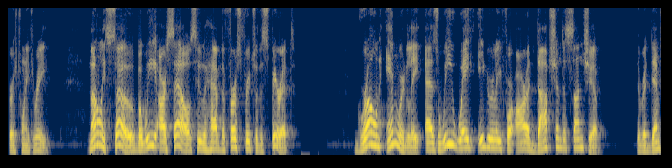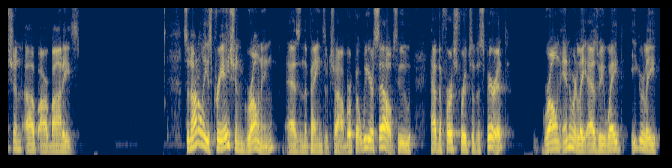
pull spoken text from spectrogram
Verse 23 Not only so, but we ourselves who have the first fruits of the Spirit groan inwardly as we wait eagerly for our adoption to sonship, the redemption of our bodies. So not only is creation groaning, as in the pains of childbirth, but we ourselves who have the first fruits of the Spirit groan inwardly as we wait eagerly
